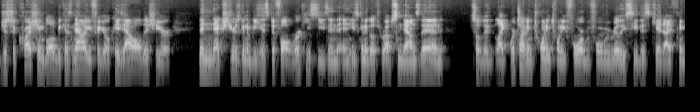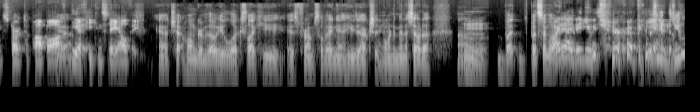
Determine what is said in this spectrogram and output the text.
just a crushing blow because now you figure, okay, he's out all this year. Then next year is going to be his default rookie season, and he's going to go through ups and downs then. So that like we're talking 2024 before we really see this kid, I think, start to pop off yeah. if he can stay healthy. Yeah, Chet Holmgren, though he looks like he is from Slovenia, he's actually born in Minnesota. Um, mm. But but similar. Why did I think he was European? He, he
